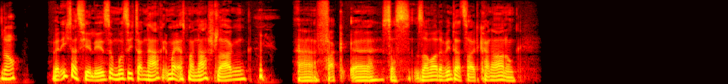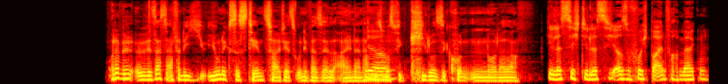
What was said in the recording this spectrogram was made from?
No? Wenn ich das hier lese, muss ich danach immer erstmal nachschlagen. ah, fuck, äh, ist das Sommer- oder Winterzeit? Keine Ahnung. Oder wir, wir setzen einfach die Unix-Systemzeit jetzt universell ein, dann haben wir Ja. sowas wie Kilosekunden oder. Die lässt sich, die lässt sich also furchtbar einfach merken.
